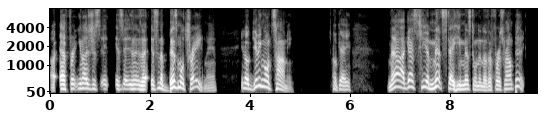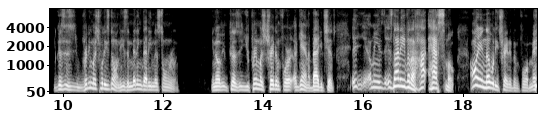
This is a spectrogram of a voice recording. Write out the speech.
Uh, effort. You know, it's just it, it's it's, a, it's an abysmal trade, man. You know, getting on Tommy. Okay, now I guess he admits that he missed on another first round pick because it's pretty much what he's doing. He's admitting that he missed on Rui. You know, because you pretty much trade him for again a bag of chips. It, I mean, it's, it's, not even a hot half smoke. I don't even know what he traded him for, man.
